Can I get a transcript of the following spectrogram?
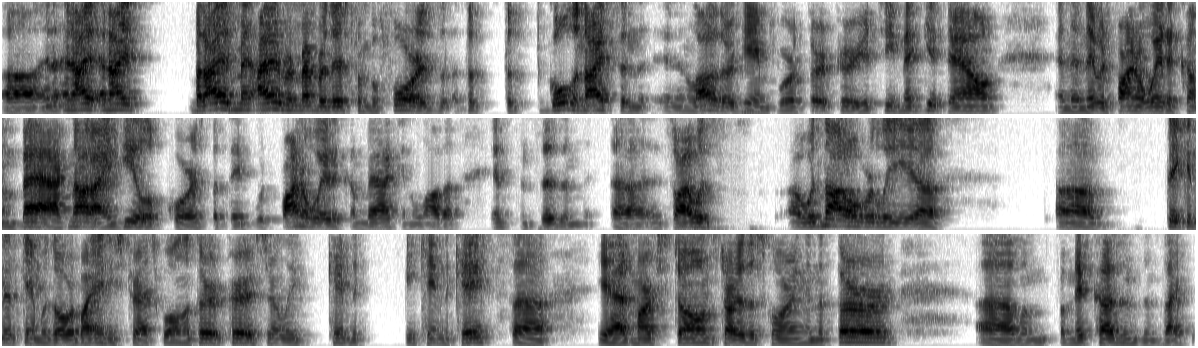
and, and I and I but I I remember this from before is the, the, the Golden Knights in, in a lot of their games were a third period team. They'd get down and then they would find a way to come back. Not ideal, of course, but they would find a way to come back in a lot of instances. And, uh, and so I was I was not overly uh, uh, thinking this game was over by any stretch. Well, in the third period, certainly came to became the case. Uh, you had Mark Stone started the scoring in the third. Uh, from Nick Cousins and Zach,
